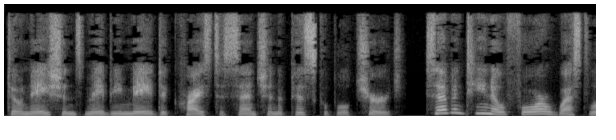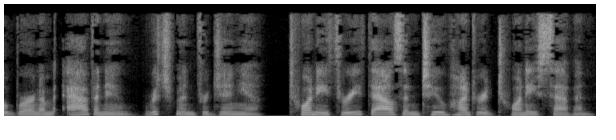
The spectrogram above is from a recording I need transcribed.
donations may be made to Christ Ascension Episcopal Church, 1704 West Laburnum Avenue, Richmond, Virginia, 23227.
